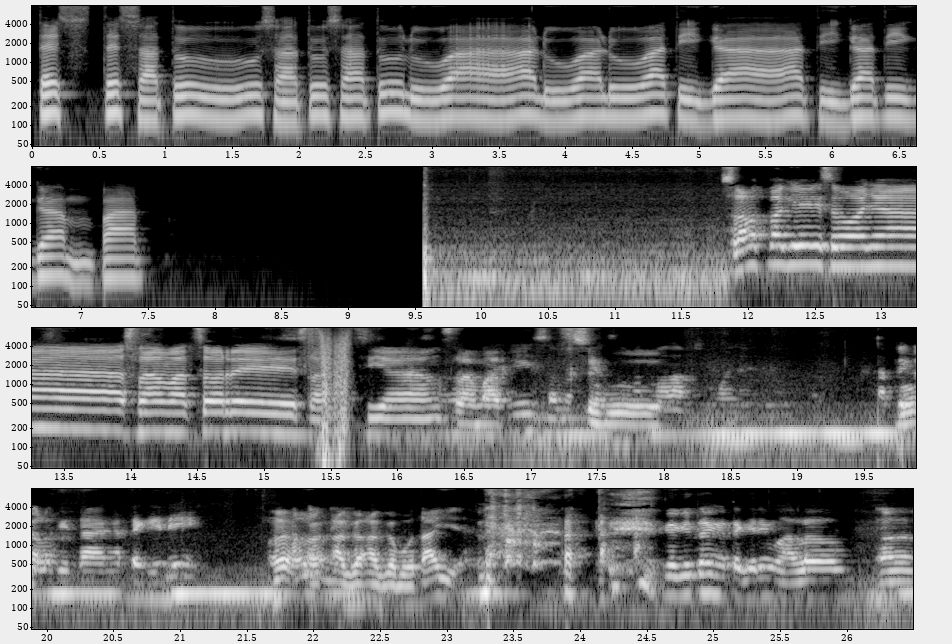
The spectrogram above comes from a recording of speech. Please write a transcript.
Tes tes satu satu satu dua dua dua tiga tiga tiga empat. Selamat pagi semuanya, selamat sore, selamat siang, selamat pagi, selamat siang, subuh. selamat malam semuanya. Tapi kalau kita ngetek ini Eh, agak agak botai ya. Kalau kita ngetek ini malam eh,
